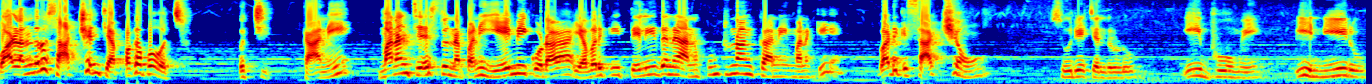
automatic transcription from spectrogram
వాళ్ళందరూ సాక్ష్యం చెప్పకపోవచ్చు. వచ్చి. కానీ మనం చేస్తున్న పని ఏమీ కూడా ఎవరికి తెలియదని అనుకుంటున్నాం కానీ మనకి వాటికి సాక్ష్యం సూర్యచంద్రుడు ఈ భూమి ఈ నీరు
